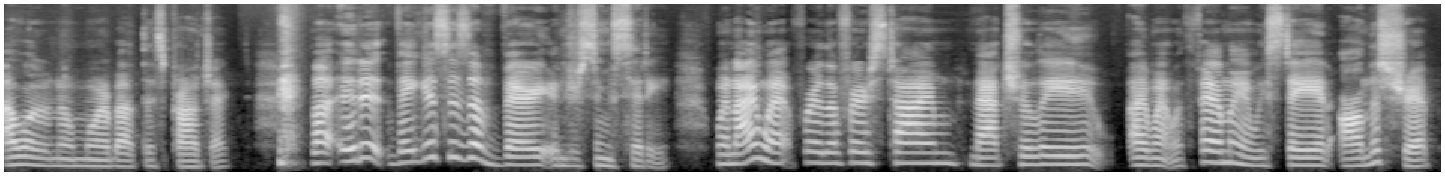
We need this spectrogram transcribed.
I want to know more about this project. But it is, Vegas is a very interesting city. When I went for the first time, naturally, I went with family and we stayed on the strip.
